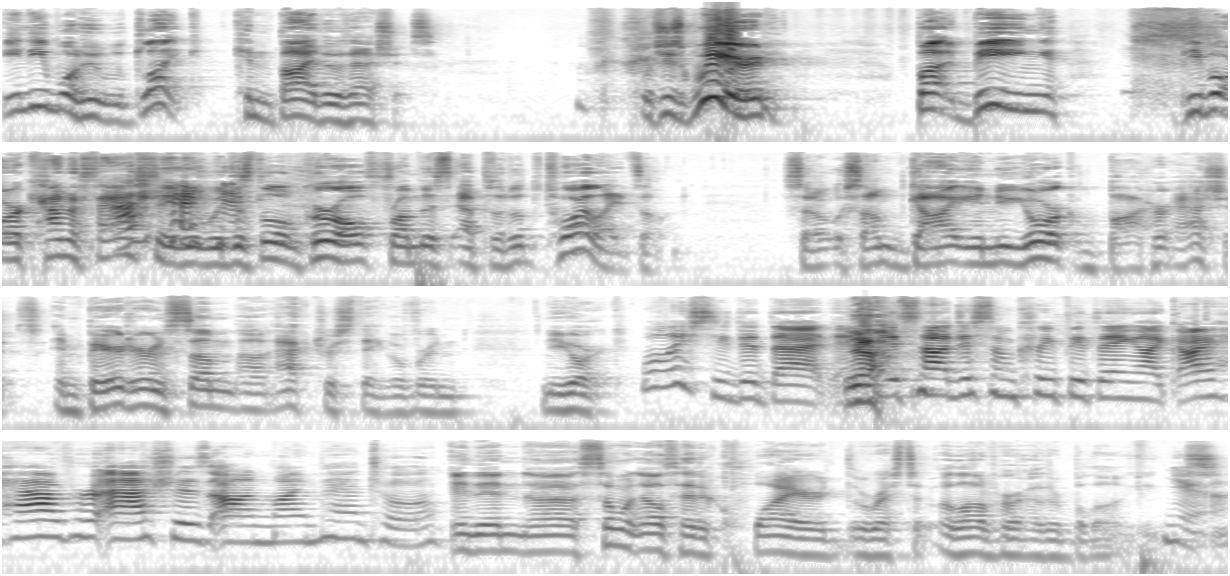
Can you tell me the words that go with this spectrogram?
anyone who would like can buy those ashes, which is weird. But being people are kind of fascinated with this little girl from this episode of the Twilight Zone. So some guy in New York bought her ashes and buried her in some uh, actress thing over in New York. Well, at least he did that. And Yeah. it's not just some creepy thing like, I have her ashes on my mantle. And then uh, someone else had acquired the rest of a lot of her other belongings. Yeah.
